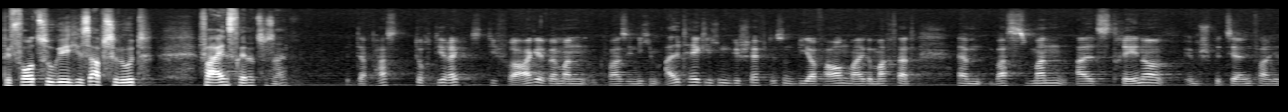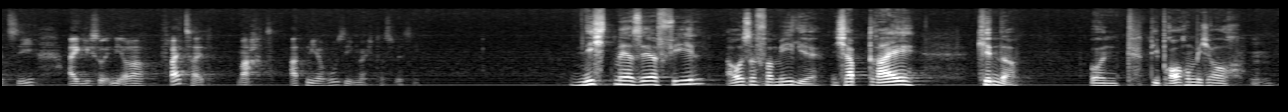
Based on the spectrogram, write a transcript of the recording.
bevorzuge ich es absolut, Vereinstrainer zu sein. Da passt doch direkt die Frage, wenn man quasi nicht im alltäglichen Geschäft ist und die Erfahrung mal gemacht hat, ähm, was man als Trainer, im speziellen Fall jetzt Sie, eigentlich so in Ihrer Freizeit macht. Admir Husi möchte das wissen. Nicht mehr sehr viel, außer Familie. Ich habe drei Kinder und die brauchen mich auch. Mhm.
